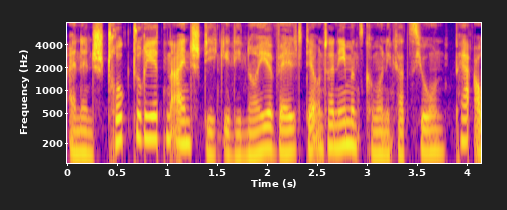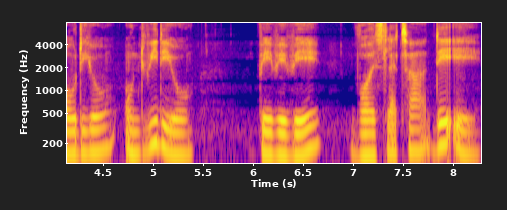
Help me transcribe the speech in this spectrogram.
einen strukturierten Einstieg in die neue Welt der Unternehmenskommunikation per Audio und Video. www.voiceletter.de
